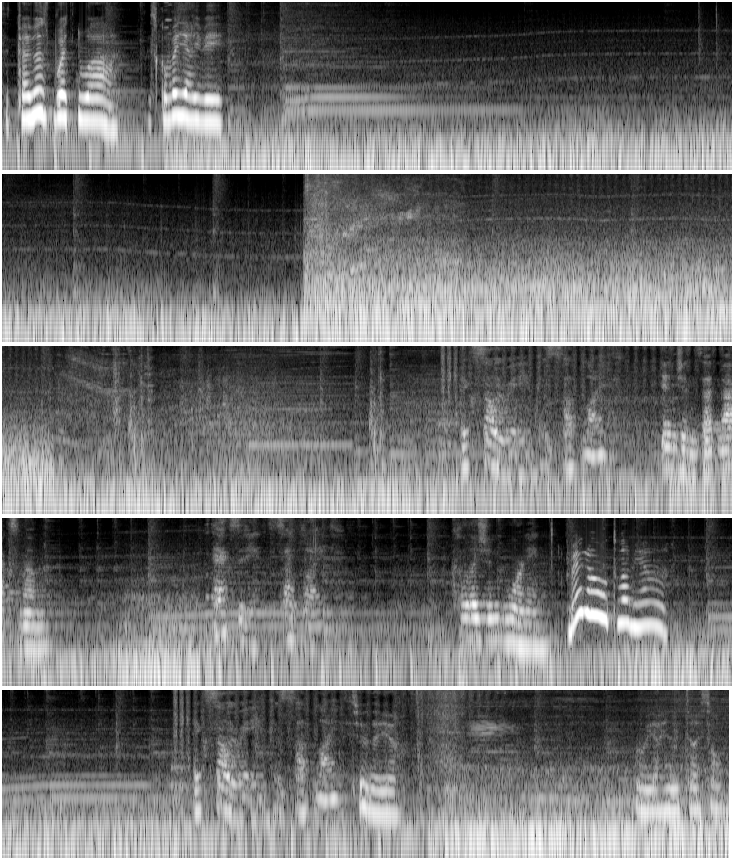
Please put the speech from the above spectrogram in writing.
Cette fameuse boîte noire. Est-ce qu'on va y arriver? Accelerating to sublife. Engines at maximum. Exiting sublight. Collision warning. Mais non, tout va bien. Accelerating to sublight. Tiens d'ailleurs. Oh, y a rien d'intéressant.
